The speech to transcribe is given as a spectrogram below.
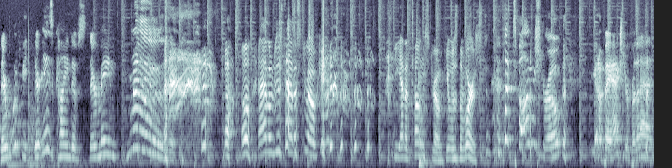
there would be there is kind of their main oh, Adam just had a stroke. he had a tongue stroke. It was the worst. a tongue stroke. You gotta pay extra for that.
